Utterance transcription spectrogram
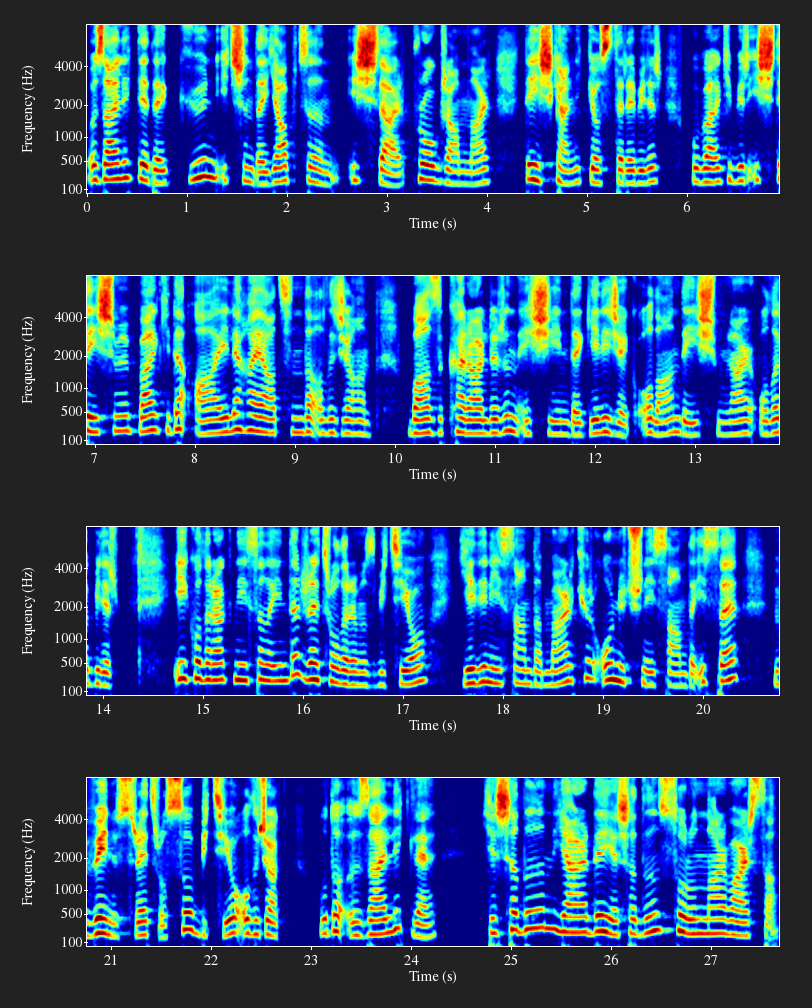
Özellikle de gün içinde yaptığın işler, programlar değişkenlik gösterebilir. Bu belki bir iş değişimi, belki de aile hayatında alacağın bazı kararların eşiğinde gelecek olan değişimler olabilir. İlk olarak Nisan ayında retrolarımız bitiyor. 7 Nisan'da Merkür, 13 Nisan'da ise Venüs retrosu bitiyor olacak. Bu da özellikle yaşadığın yerde yaşadığın sorunlar varsa,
